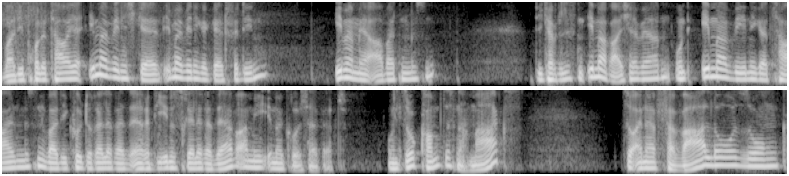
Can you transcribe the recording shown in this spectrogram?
weil die Proletarier immer wenig Geld, immer weniger Geld verdienen, immer mehr arbeiten müssen, die Kapitalisten immer reicher werden und immer weniger zahlen müssen, weil die kulturelle Reserve, die industrielle Reservearmee immer größer wird. Und so kommt es nach Marx zu einer Verwahrlosung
